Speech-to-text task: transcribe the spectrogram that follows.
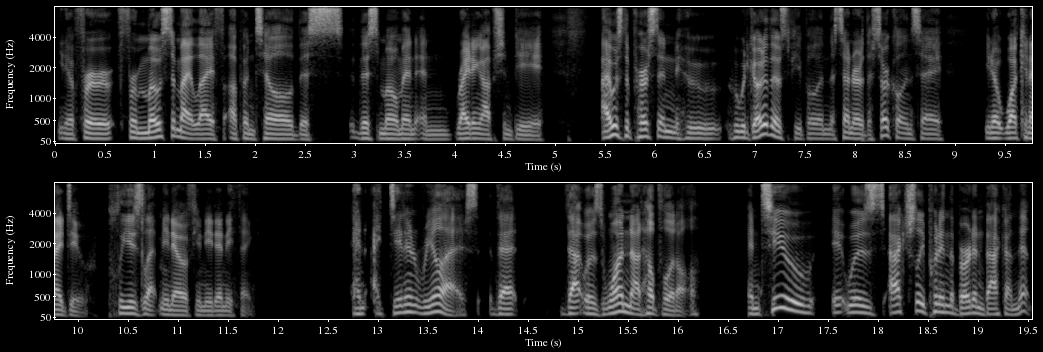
you know, for for most of my life up until this this moment and writing option B, I was the person who who would go to those people in the center of the circle and say, you know, what can I do? Please let me know if you need anything. And I didn't realize that that was one, not helpful at all. And two, it was actually putting the burden back on them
